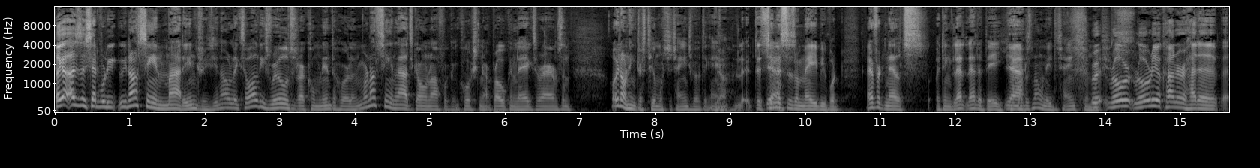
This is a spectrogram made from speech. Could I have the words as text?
like as I said, we're, we're not seeing mad injuries, you know. Like so, all these rules that are coming into hurling, we're not seeing lads going off with concussion or broken legs or arms. And I don't think there's too much to change about the game. No. The cynicism maybe, but everything else, I think let let it be. You Yeah. know, there's no need to change too R- much. Ro- Rory O'Connor had a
